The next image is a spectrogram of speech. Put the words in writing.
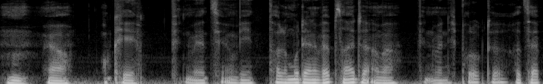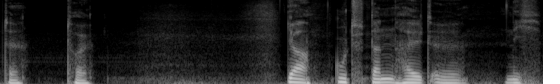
Hm, ja, okay. Finden wir jetzt hier irgendwie tolle moderne Webseite, aber finden wir nicht. Produkte, Rezepte, toll. Ja, gut, dann halt äh, nicht.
